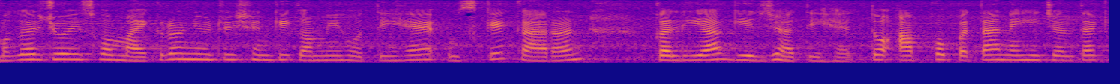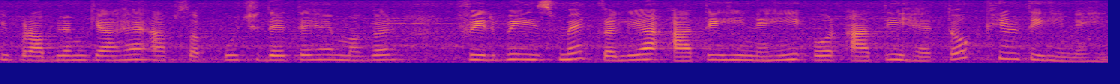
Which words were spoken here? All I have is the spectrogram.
मगर जो इसको माइक्रो न्यूट्रिशन की कमी होती है, उसके कारण कलियाँ गिर जाती है। तो आपको पता नहीं चलता कि प्रॉब्लम क्या है, आप सब कुछ देते हैं, मगर फिर भी इसमें कलियाँ आती ही नहीं और आती है तो खिलती ही नहीं।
